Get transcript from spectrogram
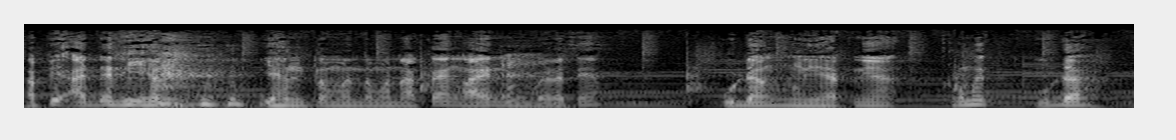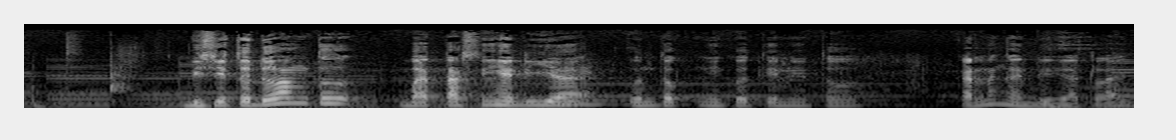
tapi ada nih yang yang teman-teman aku yang lain ibaratnya udah ngelihatnya rumit udah di situ doang tuh batasnya dia Iya. untuk ngikutin itu karena nggak dilihat lagi.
